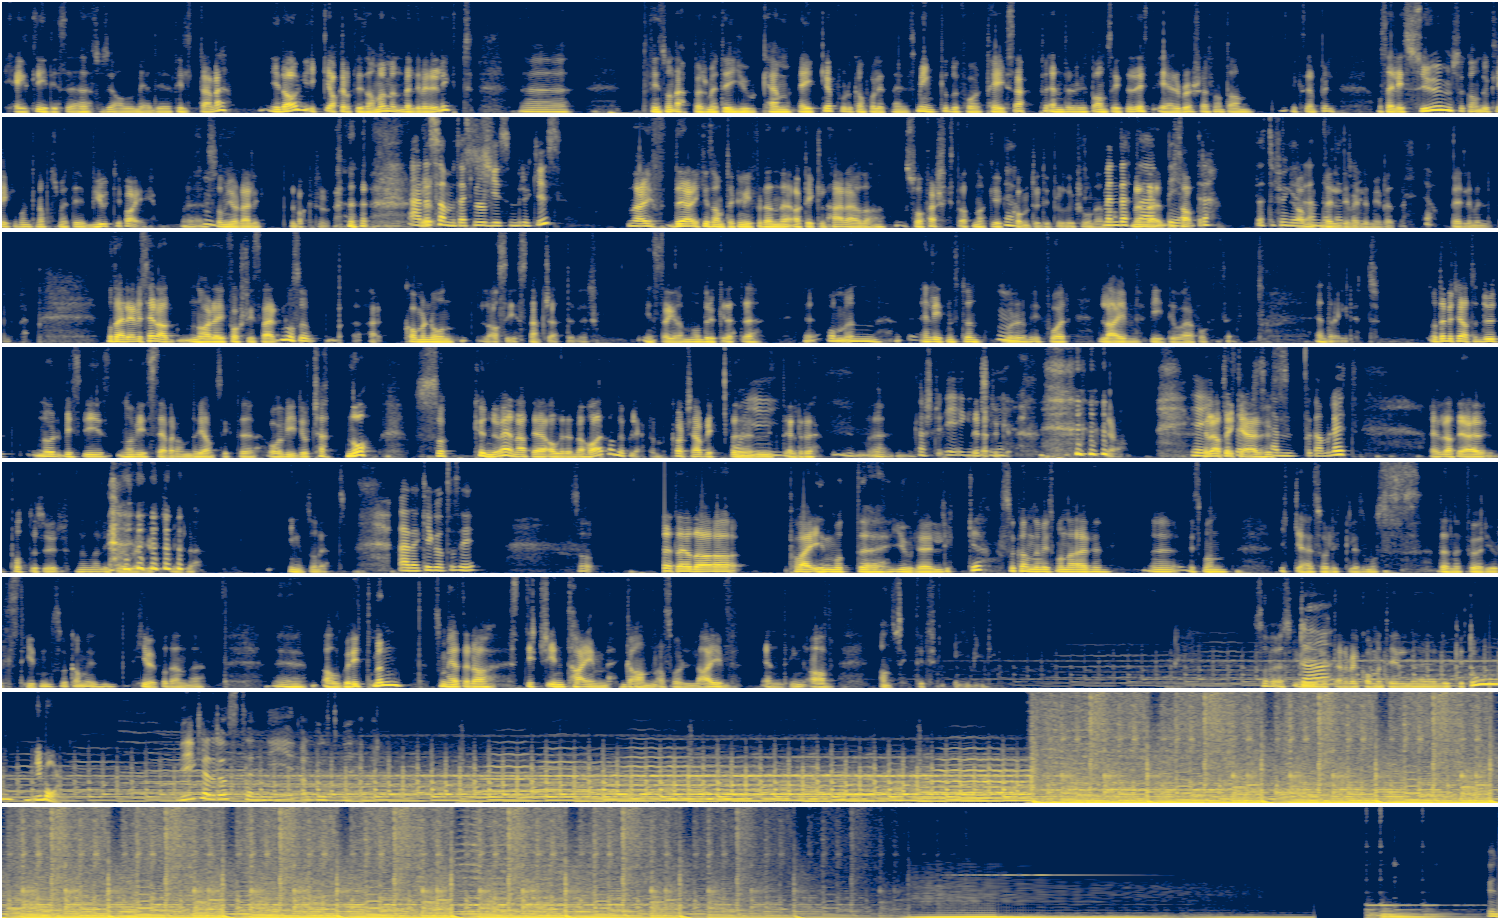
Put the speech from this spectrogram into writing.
egentlig i disse sosiale mediefilterne i dag. Ikke akkurat de samme, men veldig, veldig likt. Eh, Det finnes noen apper som heter Ucam Makeup, hvor du kan få litt mer sminke. Du får FaceApp, endrer litt på ansiktet ditt. Airbrush er et annet eksempel. Og selv i Zoom så kan du klikke på en knapp som heter Beautify, eh, som gjør deg litt vakrere. Er det samme teknologi som brukes? Nei, det er ikke samme teknologi, for denne artikkelen her er jo da så ferskt at den har ikke Ja. kommet ut i produksjon ennå. Men dette det er bedre. Dette Ja, fungerer enda veldig, bedre. veldig mye bedre. Ja. Veldig, veldig mye bedre. Og det er det vi ser, da. Nå er det i forskningsverdenen, og så er- kommer noen, la oss si Snapchat eller Instagram, og bruker dette eh, om en, en liten stund, Mm. hvor vi får live videoer av folk som ser enda deg ut. Og det betyr at du, når, vi, når vi ser hverandre i ansiktet over videochat nå, så kunne jo hende at jeg allerede har manipulert den. Kanskje jeg har blitt eh, Oi. litt eldre. Eh, Kanskje du egentlig Det vet du ikke. Ja. Eller at jeg ikke er- kjempegammel ut. Eller at jeg er pottesur, men allikevel velger å smile. Ingen som vet. Nei, det er ikke godt å si. Så dette er jo da på vei inn mot uh, julelykke. Så kan det, hvis man er uh, Hvis man ikke er så lykkelig som oss denne førjulstiden, så kan vi hive på denne eh, algoritmen som heter da Stitch in time GAN, altså live endring av ansikter i video. Så ønsker vi lytterne velkommen til eh, luke to i morgen. Vi gleder oss til en ny algoritme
